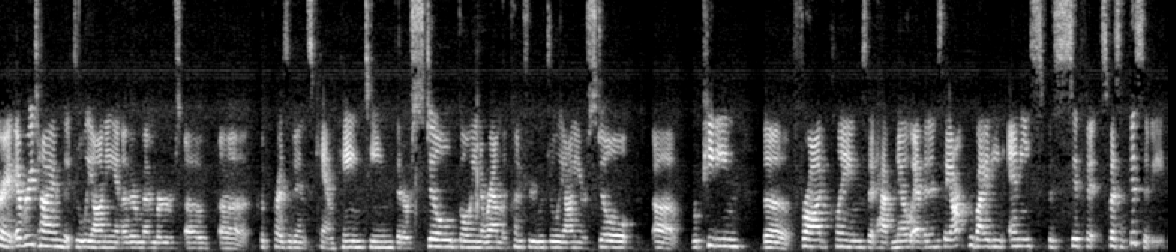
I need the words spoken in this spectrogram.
All right. Every time that Giuliani and other members of uh, the president's campaign team that are still going around the country with Giuliani are still uh, repeating the fraud claims that have no evidence, they aren't providing any specific specificity.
